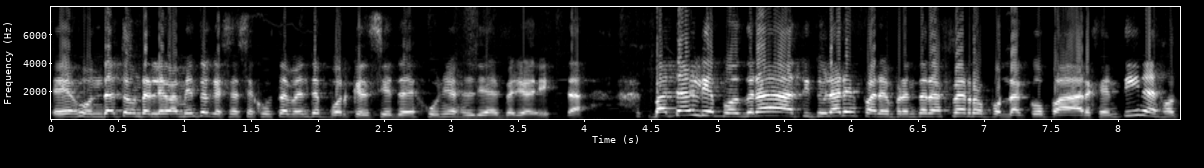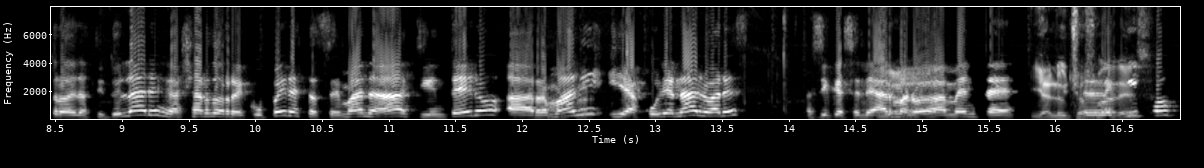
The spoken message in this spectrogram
Es un dato, un relevamiento que se hace justamente porque el 7 de junio es el Día del Periodista. Bataglia podrá titulares para enfrentar a Ferro por la Copa Argentina, es otro de los titulares. Gallardo recupera esta semana a Quintero, a Armani y a Julián Álvarez. Así que se le arma nuevamente ¿Y a Lucho el Suárez? equipo.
